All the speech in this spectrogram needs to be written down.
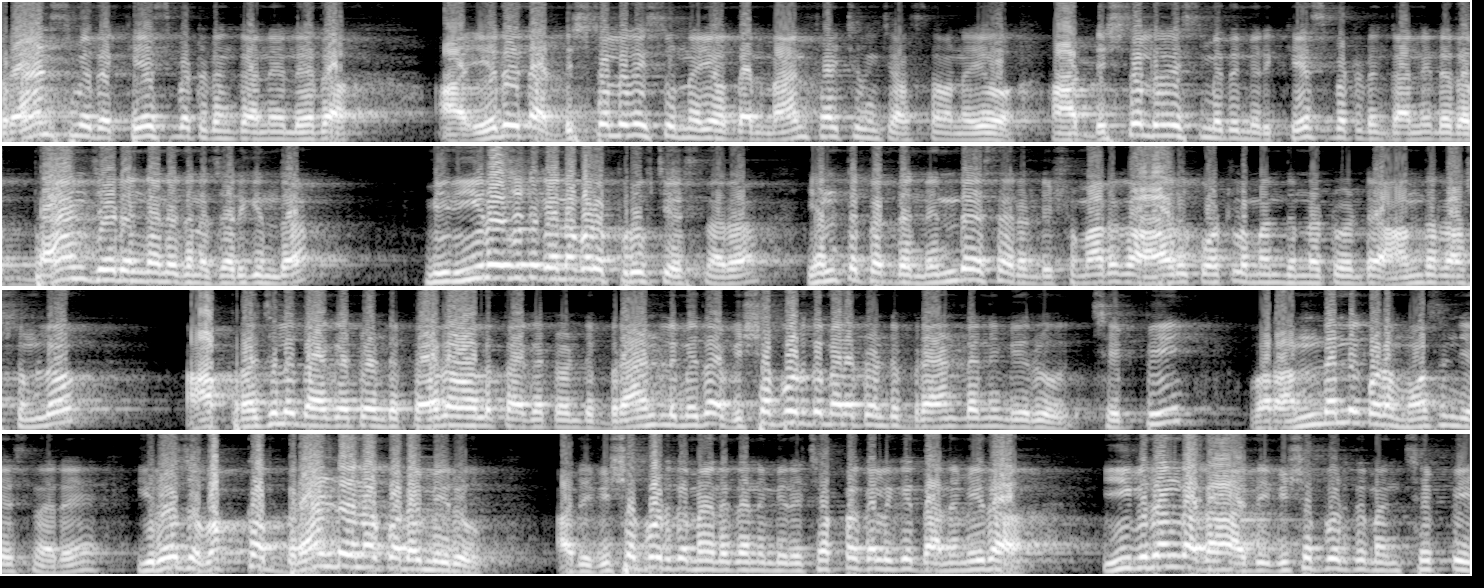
బ్రాండ్స్ మీద కేసు పెట్టడం కానీ లేదా ఆ ఏదైతే ఆ డిస్టలరీస్ ఉన్నాయో దాన్ని మ్యానుఫ్యాక్చరింగ్ చేస్తా ఉన్నాయో ఆ డిస్టలరీస్ మీద మీరు కేసు పెట్టడం కానీ లేదా బ్యాన్ చేయడం కానీ ఏదైనా జరిగిందా? మీరు ఈ రోజుకైనా కూడా ప్రూఫ్ చేస్తున్నారా? ఎంత పెద్ద నిందేశారండి. సుమారుగా ఆరు కోట్ల మంది ఉన్నటువంటి ఆంధ్ర రాష్ట్రంలో ఆ ప్రజలు తాగేటువంటి పేదవాళ్ళు తాగేటువంటి బ్రాండ్ల మీద విషపూరితమైనటువంటి బ్రాండ్లని మీరు చెప్పి వారందరినీ కూడా మోసం చేసినారే ఈరోజు ఒక్క బ్రాండ్ అయినా కూడా మీరు అది విషపూరితమైనదని మీరు చెప్పగలిగి దాని మీద ఈ విధంగా అది విషపూరితమని చెప్పి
